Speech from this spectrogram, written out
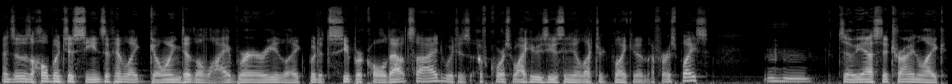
And so there's a whole bunch of scenes of him like going to the library, like, but it's super cold outside, which is of course why he was using the electric blanket in the first place. Mm-hmm. So he has to try and like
